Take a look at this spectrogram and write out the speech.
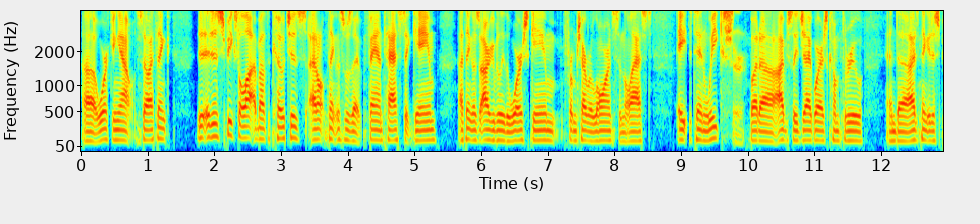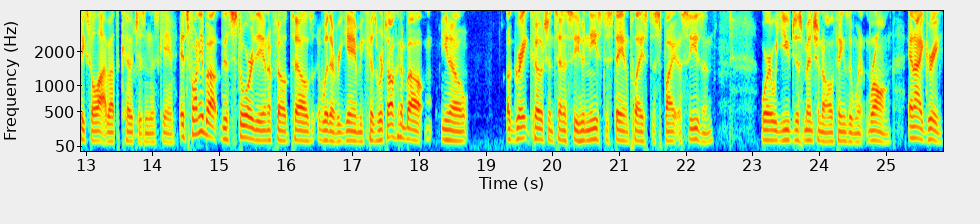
uh, working out. So I think it it just speaks a lot about the coaches. I don't think this was a fantastic game. I think it was arguably the worst game from Trevor Lawrence in the last eight to ten weeks. Sure. But uh, obviously, Jaguars come through, and uh, I just think it just speaks a lot about the coaches in this game. It's funny about the story the NFL tells with every game because we're talking about, you know, a great coach in Tennessee who needs to stay in place despite a season where you just mentioned all the things that went wrong. And I agree.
